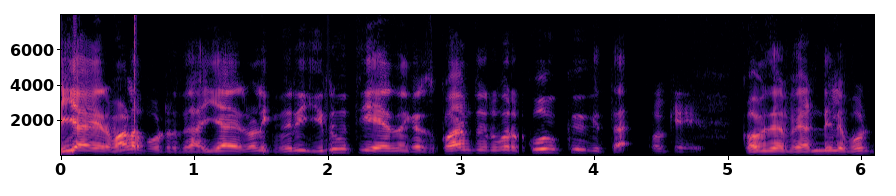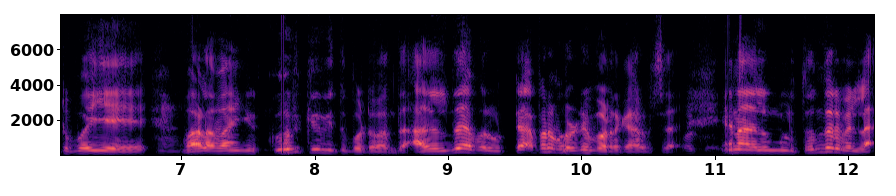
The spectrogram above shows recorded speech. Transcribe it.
ஐயாயிரம் வாழை போட்டுருது. ஐயாயிரம் வாழைக்கு வெறும் இருபத்தி ஐயாயிரம் தான் கிடைச்சு கோயம்புத்தூர் ரூபாய் கூவுக்கு வித்தேன் ஓகே. கோயம்புத்தூர் வண்டியில போட்டு போய். வாழை வாங்கி கூவுக்கு வித்து போட்டு வந்தேன் அதுல இருந்து அப்புறம் விட்டு அப்புறம் மறுபடியும் போடுறக்க ஆரம்பிச்சேன். ஏன்னா அதுல உங்களுக்கு தொந்தரவு இல்லை.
